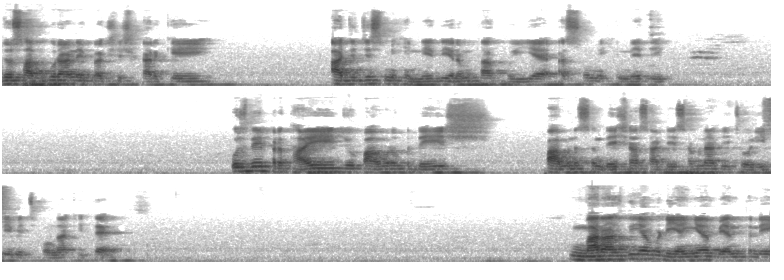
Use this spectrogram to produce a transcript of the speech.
ਜੋ ਸਤਿਗੁਰਾਂ ਨੇ ਬਖਸ਼ਿਸ਼ ਕਰਕੇ ਅੱਜ ਜਿਸ ਮਹੀਨੇ ਦੀ ਆਰੰਭਤਾ ਹੋਈ ਹੈ, ਅਸੂ ਮਹੀਨੇ ਦੀ ਉਸ ਦੇ ਪ੍ਰਥਾਈ ਜੋ ਪਾਵਨ ਉਪਦੇਸ਼ ਪਾਵਨ ਸੰਦੇਸ਼ਾ ਸਾਡੇ ਸਭਨਾਂ ਦੀ ਝੋਲੀ ਦੇ ਵਿੱਚ ਹੋਣਾ ਕੀਤਾ ਹੈ। ਮਹਾਰਾਜ ਦੀਆਂ ਵਡਿਆਈਆਂ ਬੇਅੰਤ ਨੇ,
